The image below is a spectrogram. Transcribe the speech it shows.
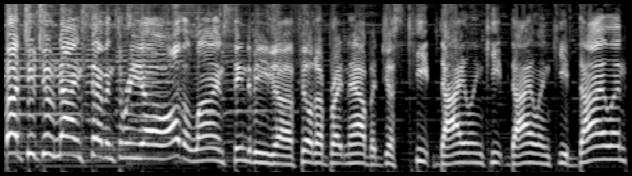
522-9730. All the lines seem to be uh, filled up right now, but just keep dialing, keep dialing, keep dialing.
